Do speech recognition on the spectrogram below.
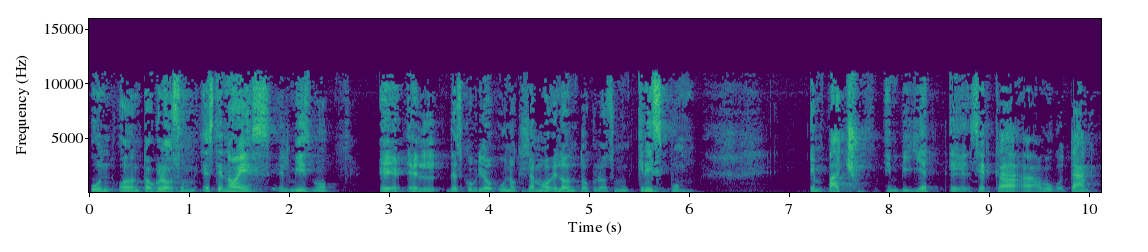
un odontoglossum. Este no es el mismo, eh, él descubrió uno que se llamó el odontoglossum crispum, en Pacho, en Billet, eh, cerca a Bogotá.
